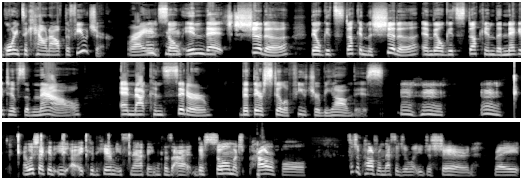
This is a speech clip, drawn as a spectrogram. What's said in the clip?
going to count out the future right? Mm-hmm. So in that shoulda, they'll get stuck in the shoulda and they'll get stuck in the negatives of now and not consider that there's still a future beyond this. Mhm. Mm. I wish I could I could hear me snapping because I there's so much powerful such a powerful message in what you just shared, right?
